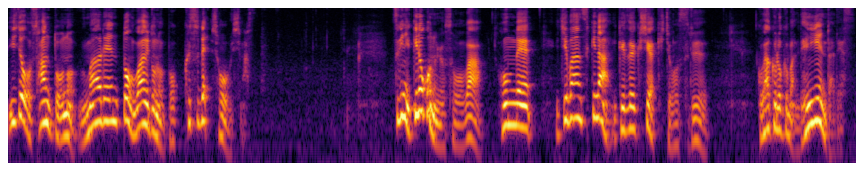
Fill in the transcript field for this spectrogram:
以上3頭の馬連とワイドのボックスで勝負します。次にキノコの予想は本命一番好きな池添騎士が騎乗する5枠6番レイエンダーです。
